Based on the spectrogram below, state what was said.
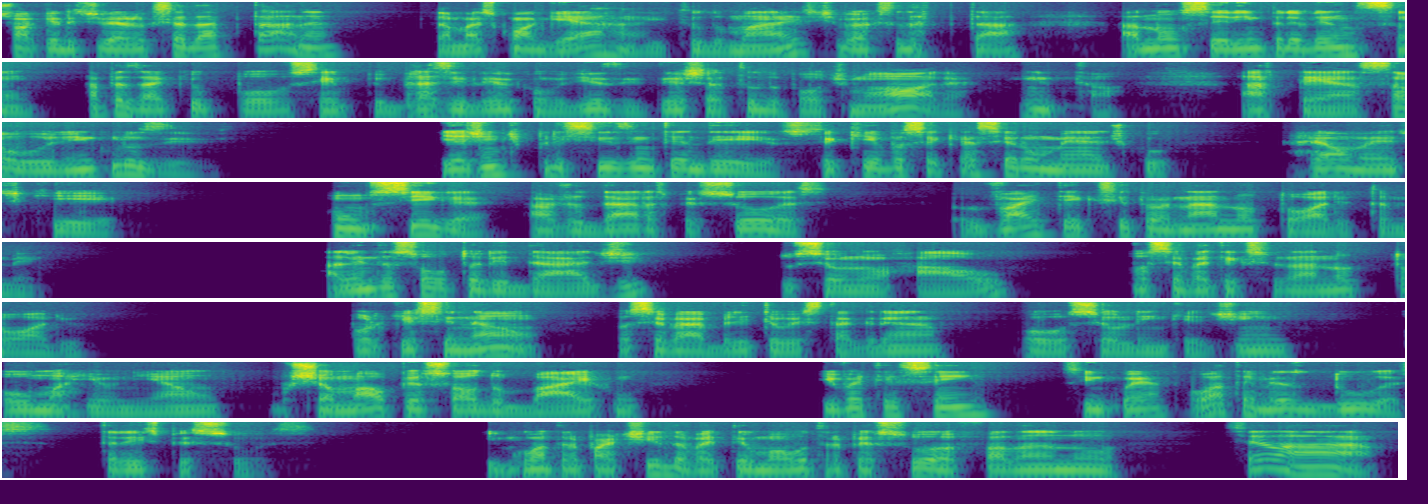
Só que eles tiveram que se adaptar, né? Ainda mais com a guerra e tudo mais, tiveram que se adaptar a não ser em prevenção. Apesar que o povo sempre brasileiro, como dizem, deixa tudo para última hora. Então, até a saúde, inclusive. E a gente precisa entender isso. Se você quer ser um médico realmente que consiga ajudar as pessoas, vai ter que se tornar notório também. Além da sua autoridade, do seu know-how, você vai ter que se tornar notório. Porque senão, você vai abrir teu Instagram, ou seu LinkedIn, ou uma reunião, chamar o pessoal do bairro, e vai ter 100, 50, ou até mesmo duas, três pessoas. Em contrapartida, vai ter uma outra pessoa falando, sei lá,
